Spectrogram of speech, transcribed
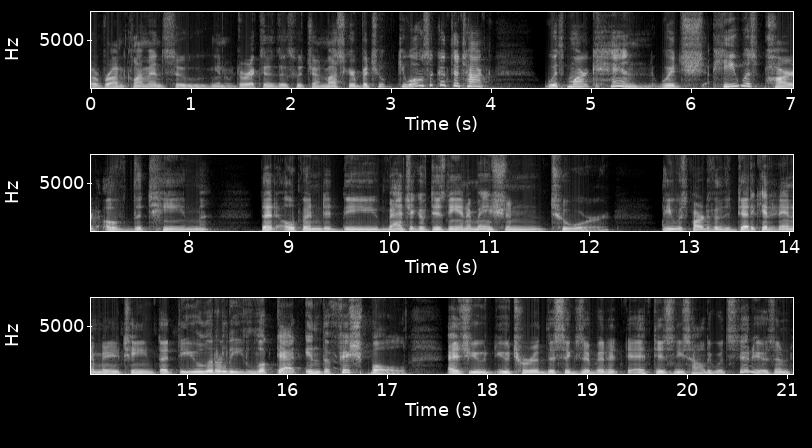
uh, Ron Clements, who you know directed this with John Musker, but you you also get to talk with Mark Henn, which he was part of the team that opened the Magic of Disney Animation tour. He was part of the dedicated animated team that you literally looked at in the fishbowl as you you toured this exhibit at, at Disney's Hollywood Studios. And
